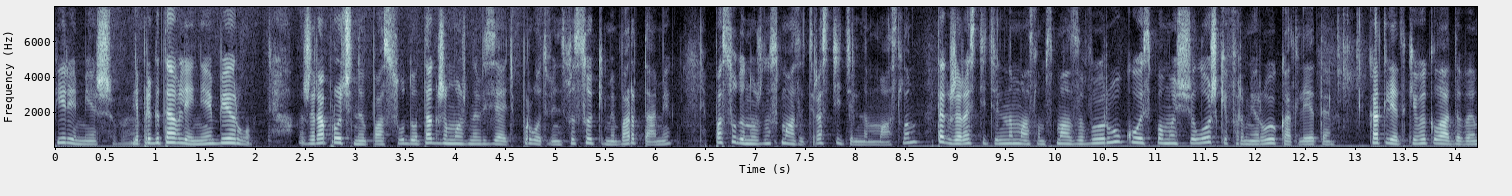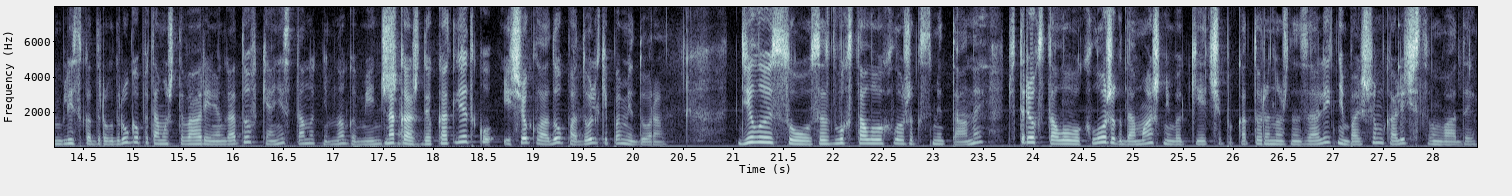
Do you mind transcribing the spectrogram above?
перемешиваю. Для приготовления беру жиропрочную посуду. Также можно взять противень с высокими бортами. Посуду нужно смазать растительным маслом. Также растительным маслом смазываю руку и с помощью ложки формирую котлеты. Котлетки выкладываем близко друг к другу, потому что во время готовки они станут немного меньше. На каждую котлетку еще кладу по дольке помидора. Делаю соус из 2 столовых ложек сметаны, 4 столовых ложек домашнего кетчупа, который нужно залить небольшим количеством воды.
